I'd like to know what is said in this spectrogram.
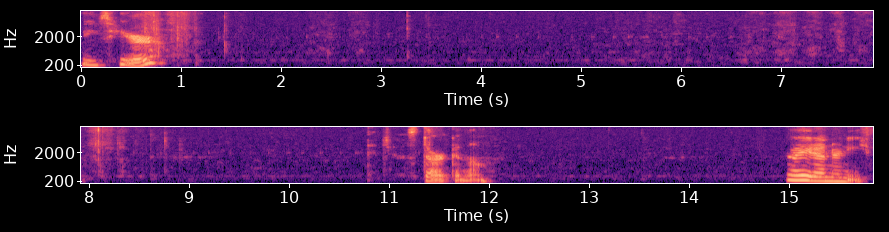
these here. Darken them right underneath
